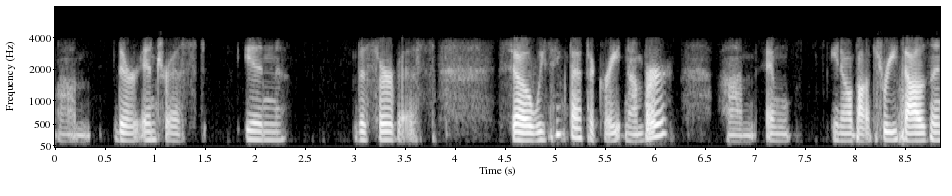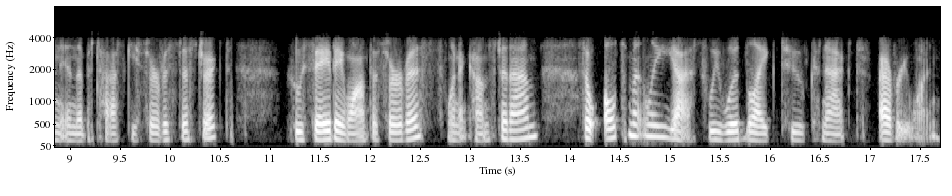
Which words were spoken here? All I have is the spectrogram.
Um, their interest in the service so we think that's a great number. Um, and, you know, about 3,000 in the Petoskey Service District who say they want the service when it comes to them. So ultimately, yes, we would like to connect everyone.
